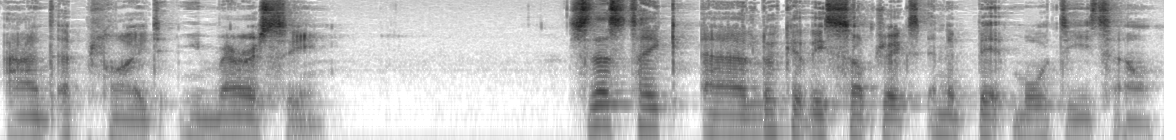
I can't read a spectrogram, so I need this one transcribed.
and applied numeracy. So let's take a look at these subjects in a bit more detail.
